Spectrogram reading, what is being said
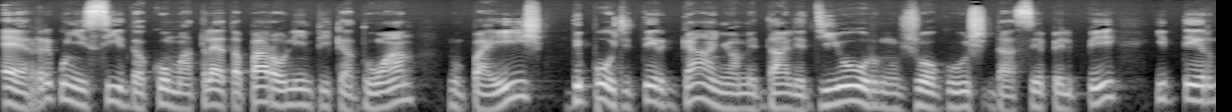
é reconhecida como atleta paralímpica do ano no país depois de ter ganho a medalha de ouro nos Jogos da CPLP e ter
